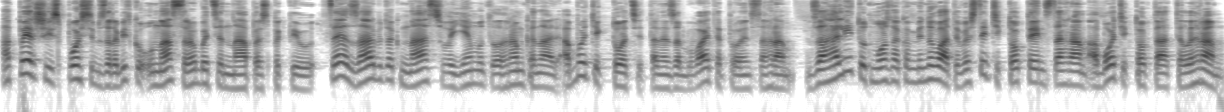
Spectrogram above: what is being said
А перший спосіб заробітку у нас робиться на перспективу. Це заробіток на своєму телеграм-каналі або Тіктоці, та не забувайте про інстаграм. Взагалі тут можна комбінувати, вести Тікток та інстаграм або Тікток та Телеграм.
